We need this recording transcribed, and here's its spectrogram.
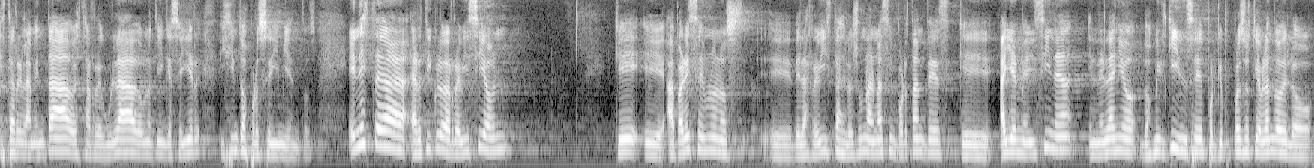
está reglamentado, está regulado, uno tiene que seguir distintos procedimientos. En este artículo de revisión, que eh, aparece en uno de eh, de las revistas, de los journals más importantes que hay en medicina en el año 2015, porque por eso estoy hablando de lo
